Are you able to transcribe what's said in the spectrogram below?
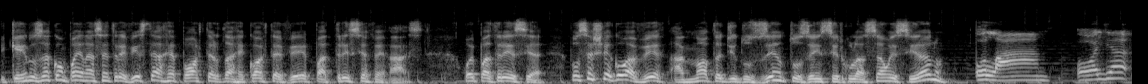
e quem nos acompanha nessa entrevista é a repórter da Record TV, Patrícia Ferraz. Oi, Patrícia. Você chegou a ver a nota de 200 em circulação esse ano? Olá, Olha,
